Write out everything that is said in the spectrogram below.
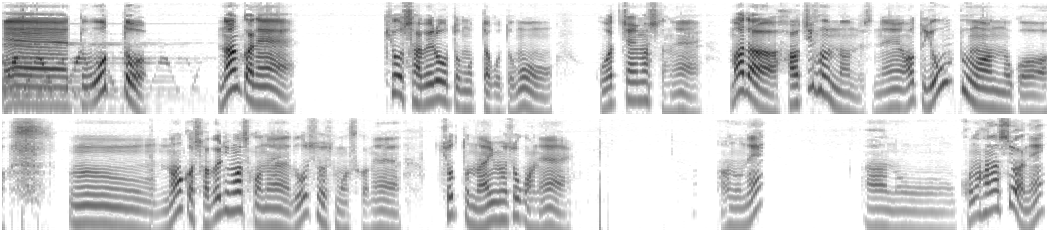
い、えー、っと、おっと、なんかね、今日喋ろうと思ったことも終わっちゃいましたね。まだ8分なんですね。あと4分あんのか。うーん、なんか喋りますかねどうしますかねちょっと悩みましょうかね。あのね、あのー、この話はね、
